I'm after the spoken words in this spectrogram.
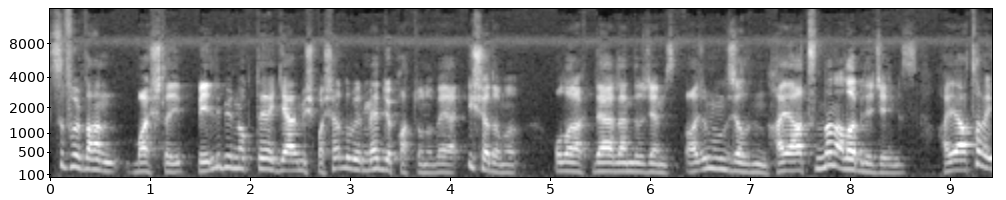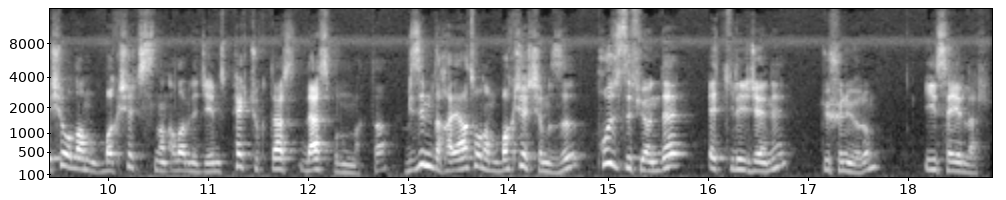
sıfırdan başlayıp belli bir noktaya gelmiş başarılı bir medya patronu veya iş adamı olarak değerlendireceğimiz Acun Ilıcalı'nın hayatından alabileceğimiz, hayata ve işe olan bakış açısından alabileceğimiz pek çok ders, ders bulunmakta. Bizim de hayata olan bakış açımızı pozitif yönde etkileyeceğini düşünüyorum. İyi seyirler.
